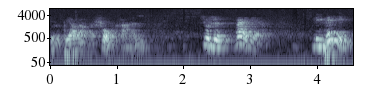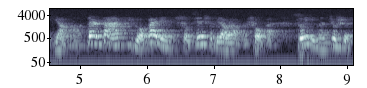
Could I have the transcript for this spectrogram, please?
就是不要让它受寒，就是外边。里边也一样啊，但是大家记住，外边首先是不要让它受寒，所以呢，就是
